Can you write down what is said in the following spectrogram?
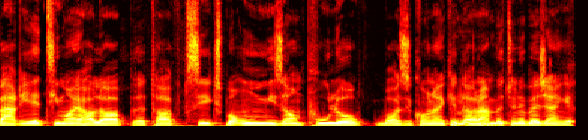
بقیه تیمای حالا تاپ 6 با اون میزان پول و بازیکنایی که دارن بتونه بجنگه.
